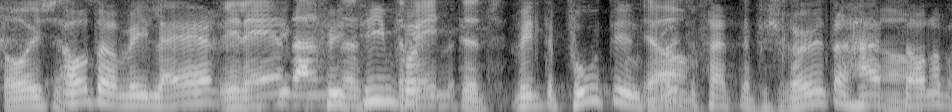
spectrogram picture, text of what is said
So ist es. Oder weil er, weil er für sein, weil der Putin ja. plötzlich sagt, der Schröder hat es ja. Also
